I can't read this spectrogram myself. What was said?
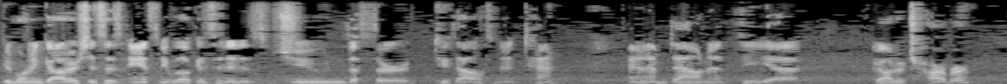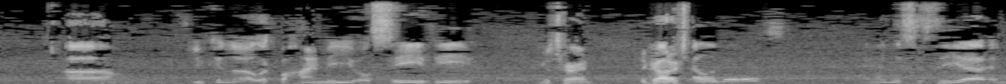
Good morning, Goderich. This is Anthony Wilkinson. It is June the 3rd, 2010, and I'm down at the uh, Goderich Harbor. Um, you can uh, look behind me, you will see the return the Goderich elevators, and this is the uh, in-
